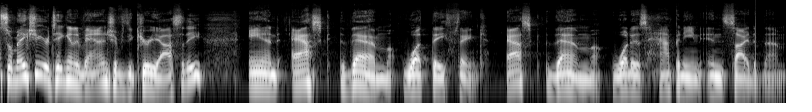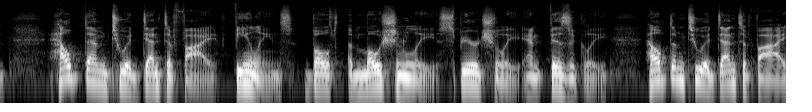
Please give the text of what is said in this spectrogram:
So make sure you're taking advantage of the curiosity and ask them what they think. Ask them what is happening inside of them. Help them to identify feelings, both emotionally, spiritually, and physically help them to identify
